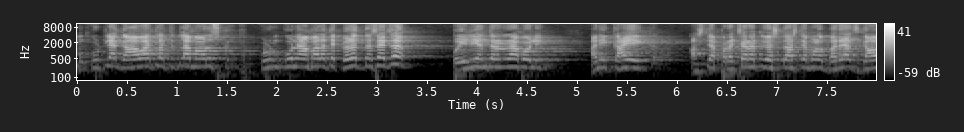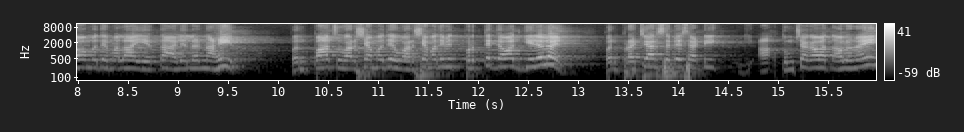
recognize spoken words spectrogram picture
मग कुठल्या गावातला तिथला माणूस कोण कोण आम्हाला ते कळत नसायचं. पहिली यंत्रणा राबवली. आणि काही असल्या प्रचारात व्यस्त असल्यामुळे बऱ्याच गावामध्ये मला येता आलेलं नाही. पण पाच वर्षामध्ये वर्षामध्ये मी प्रत्येक गावात गेलेलो आहे पण प्रचार सभेसाठी तुमच्या गावात आलो नाही.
